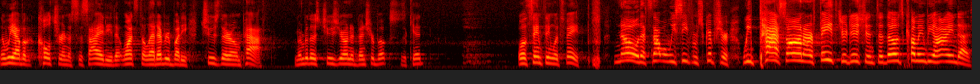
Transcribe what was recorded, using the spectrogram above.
Then we have a culture and a society that wants to let everybody choose their own path. Remember those choose your own adventure books as a kid? Well, the same thing with faith. No, that's not what we see from Scripture. We pass on our faith tradition to those coming behind us.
